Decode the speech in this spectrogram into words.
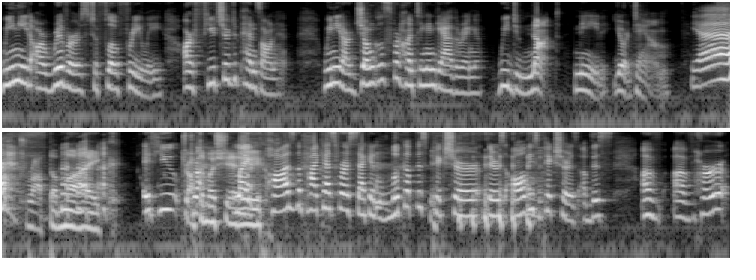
We need our rivers to flow freely. Our future depends on it. We need our jungles for hunting and gathering. We do not need your dam Yes. Drop the mic. if you Drop dro- the machete. like pause the podcast for a second look up this picture there's all these pictures of this of of her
